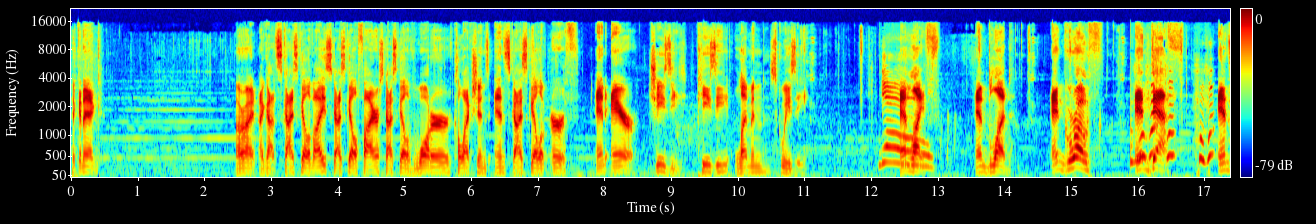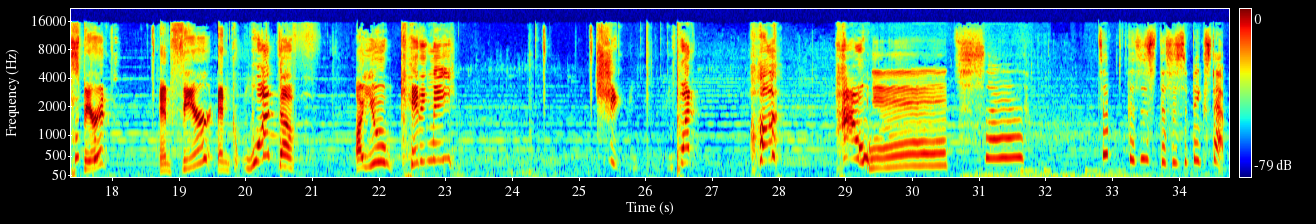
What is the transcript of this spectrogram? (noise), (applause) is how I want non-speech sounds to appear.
Pick an egg. All right, I got Skyscale of ice, Skyscale of fire, Skyscale of water collections, and Skyscale of earth and air. Cheesy, peasy, lemon, squeezy. Yay! And life, and blood, and growth, and (laughs) death, and spirit, and fear, and what the? F- Are you kidding me? She, what? Huh? How? Uh, a, this is this is a big step.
